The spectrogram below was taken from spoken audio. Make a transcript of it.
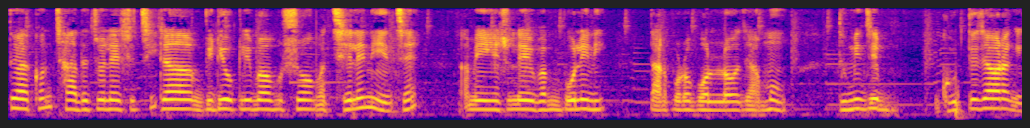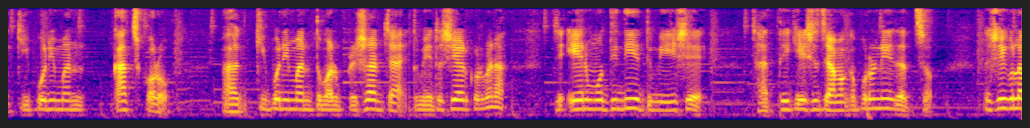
তো এখন ছাদে চলে এসেছি। এটা ভিডিও ক্লিপ অবশ্য আমার ছেলে নিয়েছে। আমি আসলে এভাবে বলিনি। তারপরও বলল যে, আম্মু, তুমি যে ঘুরতে যাওয়ার আগে কি পরিমাণ কাজ করো বা কি পরিমাণ তোমার প্রেশার যায়, তুমি এটা শেয়ার করবে না? যে এর মধ্যে দিয়ে তুমি এসে ছাদ থেকে এসে জামা কাপড়ও নিয়ে যাচ্ছ? তো সেগুলো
